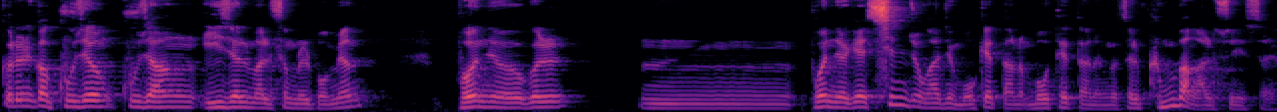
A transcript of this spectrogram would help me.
그러니까 9장, 9장 2절 말씀을 보면 번역을 음, 번역에 신중하지 못했다는, 못했다는 것을 금방 알 수 있어요.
